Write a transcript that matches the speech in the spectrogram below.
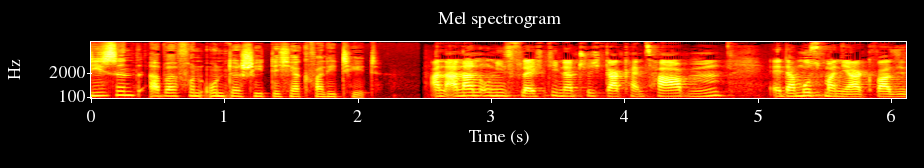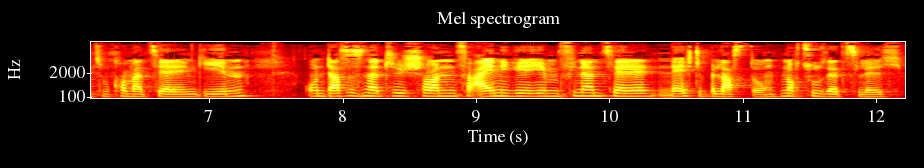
Die sind aber von unterschiedlicher Qualität. An anderen Unis vielleicht, die natürlich gar keins haben, äh, da muss man ja quasi zum kommerziellen gehen. Und das ist natürlich schon für einige eben finanziell eine echte Belastung, noch zusätzlich.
